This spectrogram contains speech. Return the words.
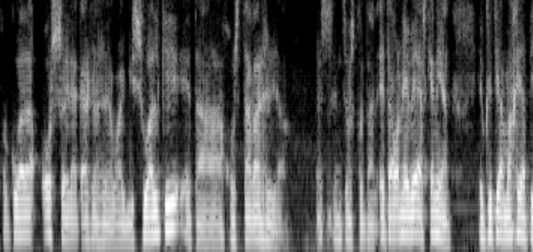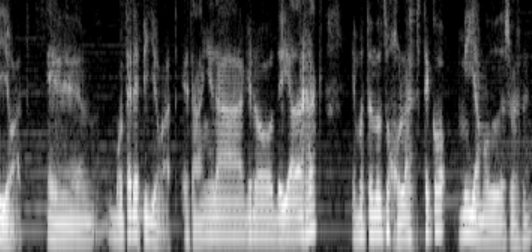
jokua da oso erakargarria, bai, visualki eta jostagarria, ez? Zentzu askotan. Eta hone be, azkenean, eukitzia magia pilo bat e, botere pilo bat. Eta gainera gero deiadarrak, emoten dutu jolasteko mila modu dezu ez den.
